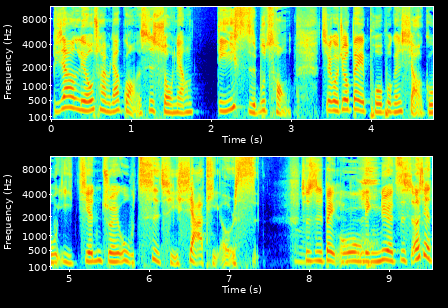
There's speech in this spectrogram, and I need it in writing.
比较流传比较广的是守娘。抵死不从，结果就被婆婆跟小姑以尖锥物刺其下体而死，嗯、就是被凌虐致死，哦、而且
